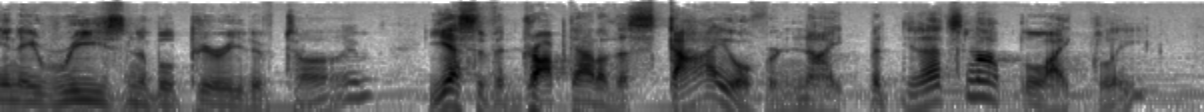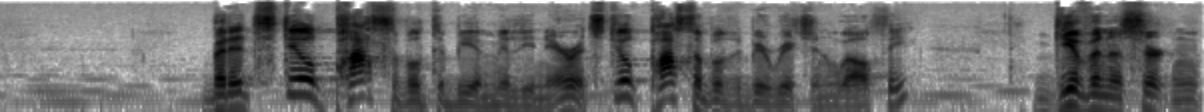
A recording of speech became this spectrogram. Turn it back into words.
in a reasonable period of time. Yes, if it dropped out of the sky overnight, but that's not likely. But it's still possible to be a millionaire. It's still possible to be rich and wealthy, given a certain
